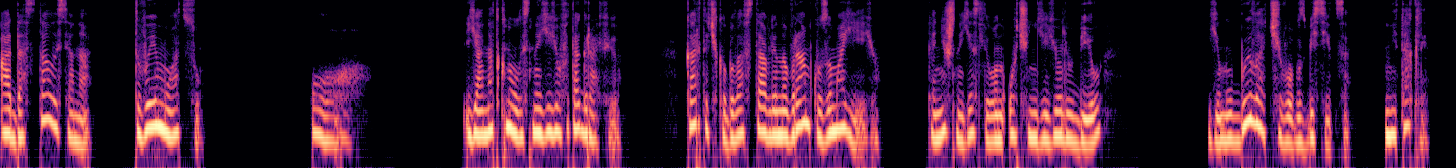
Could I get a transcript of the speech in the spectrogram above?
а досталась она твоему отцу. О, я наткнулась на ее фотографию. Карточка была вставлена в рамку за моею. Конечно, если он очень ее любил, ему было от чего взбеситься. Не так ли?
